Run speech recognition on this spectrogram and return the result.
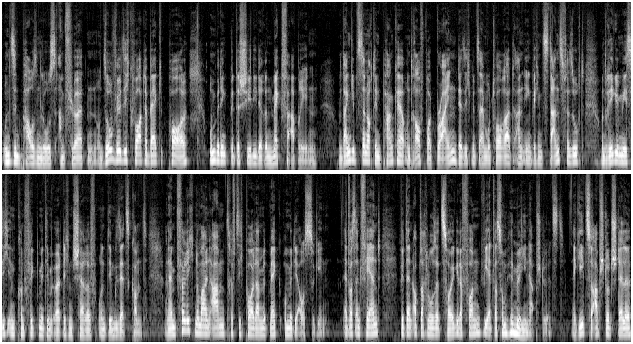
und sind pausenlos am Flirten. Und so will sich Quarterback Paul unbedingt mit der Cheerleaderin Mac verabreden. Und dann gibt es dann noch den Punker und Raufbot Brian, der sich mit seinem Motorrad an irgendwelchen Stunts versucht und regelmäßig in Konflikt mit dem örtlichen Sheriff und dem Gesetz kommt. An einem völlig normalen Abend trifft sich Paul dann mit Mac, um mit ihr auszugehen. Etwas entfernt wird ein obdachloser Zeuge davon, wie etwas vom Himmel hinabstürzt. Er geht zur Absturzstelle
